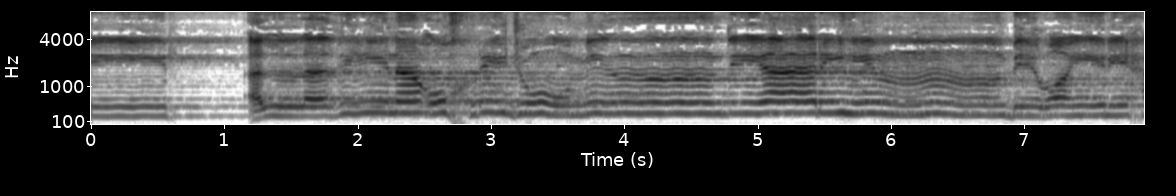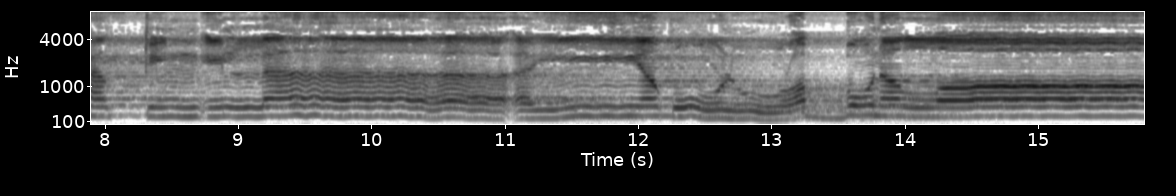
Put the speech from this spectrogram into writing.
الذين أخرجوا من ديارهم بغير حق إلا أن يقولوا ربنا الله.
